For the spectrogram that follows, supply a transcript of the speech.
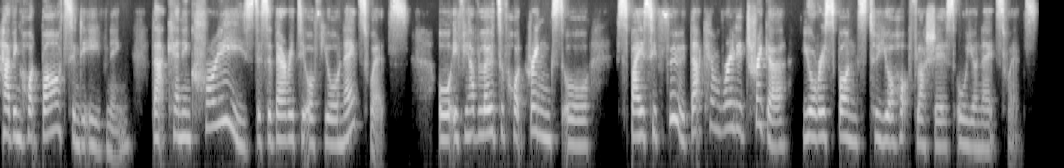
having hot baths in the evening that can increase the severity of your night sweats. Or if you have loads of hot drinks or spicy food, that can really trigger your response to your hot flushes or your night sweats.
